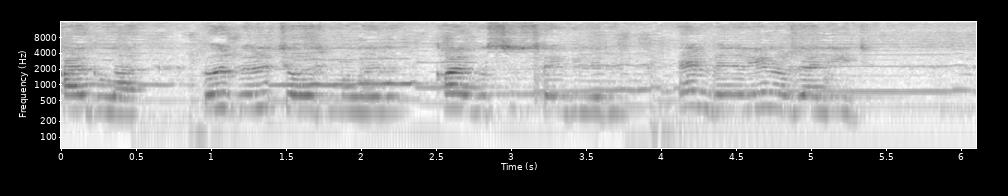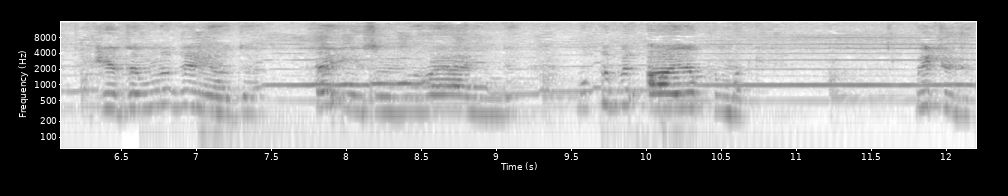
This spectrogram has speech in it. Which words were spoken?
kaygılar, özveri çalışmaları, kaygısız sevgilerin en belirgin özelliğidir. Yaşadığımız dünyada her insanın hayalinde mutlu bir aile kurmak. Bir çocuk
